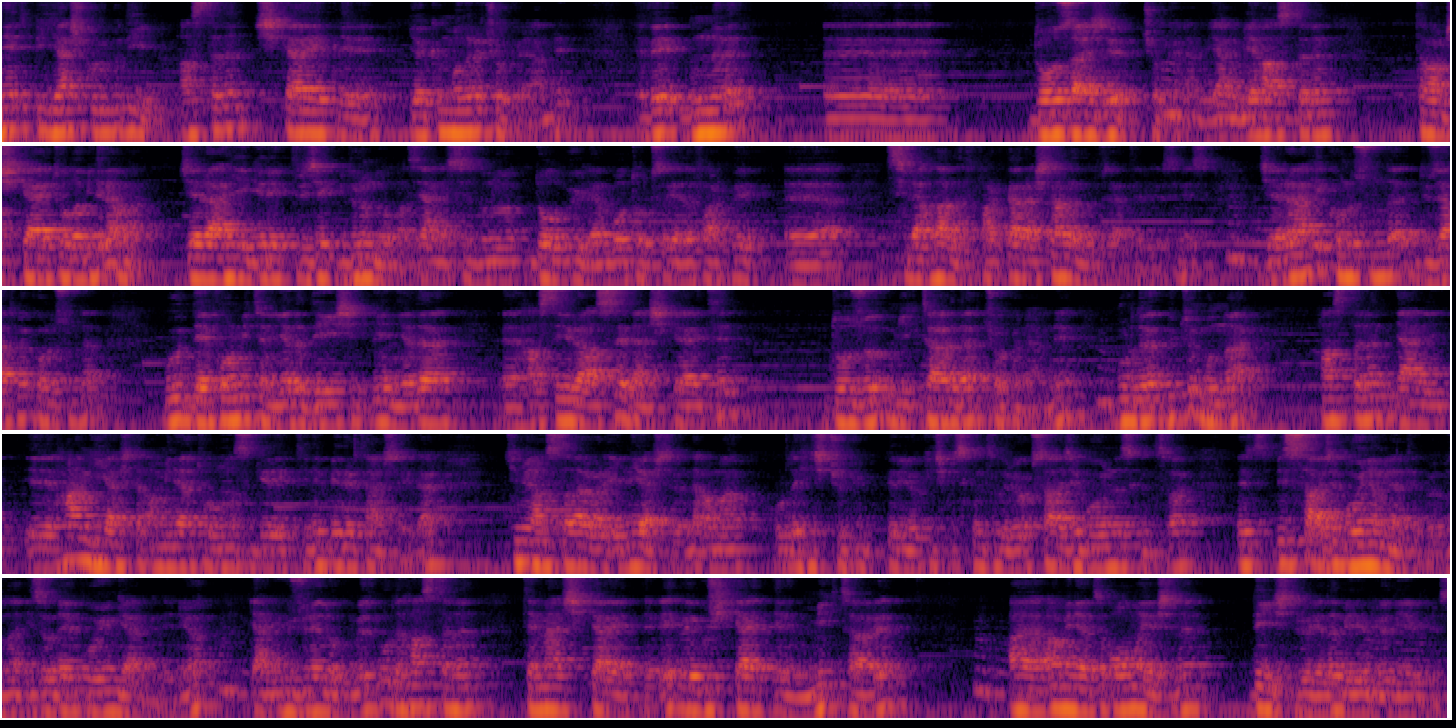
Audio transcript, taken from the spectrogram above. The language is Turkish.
net bir yaş grubu değil. Hastanın şikayetleri, yakınmaları çok önemli. E, Ve bunların e, dozajı çok önemli. Yani bir hastanın tamam şikayeti olabilir ama cerrahiye gerektirecek bir durum da olmaz. Yani siz bunu dolguyla, botoksla ya da farklı e, silahlarla, farklı araçlarla da düzeltebilirsiniz. Cerrahi konusunda, düzeltme konusunda bu deformitenin ya da değişikliğin ya da e, hastayı rahatsız eden şikayetin dozu, miktarı da çok önemli. Burada bütün bunlar hastanın yani e, hangi yaşta ameliyat olması gerektiğini belirten şeyler. Kimi hastalar var 50 yaşlarında ama burada hiç çöküklükleri yok, hiçbir sıkıntıları yok. Sadece boyunda sıkıntısı var. Ve biz sadece boyun ameliyat yapıyoruz. Buna izode boyun germe deniyor. Yani yüzüne dokunmuyoruz. Burada hastanın temel şikayetleri ve bu şikayetlerin miktarı ameliyatı olma yaşını değiştiriyor ya da belirliyor diyebiliriz.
